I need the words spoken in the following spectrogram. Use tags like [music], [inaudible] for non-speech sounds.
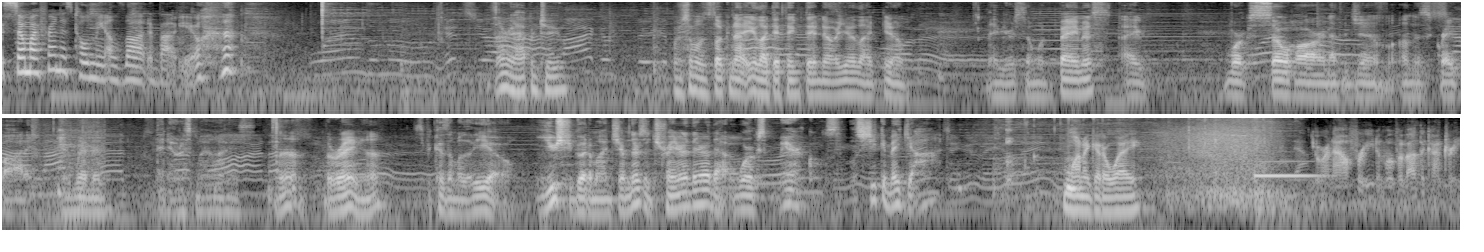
So my friend has told me a lot about you. [laughs] Has that ever happened to you? When someone's looking at you like they think they know you, like, you know, maybe you're someone famous. I work so hard at the gym on this great body. And women, they notice my eyes. Yeah, the ring, huh? It's because I'm a Leo. You should go to my gym. There's a trainer there that works miracles. Well, she can make you hot. Want to get away? You are now free to move about the country.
